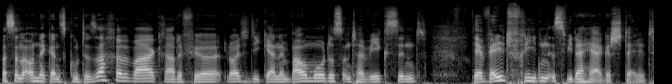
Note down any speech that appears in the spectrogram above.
was dann auch eine ganz gute Sache war, gerade für Leute, die gerne im Baumodus unterwegs sind. Der Weltfrieden ist wiederhergestellt.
